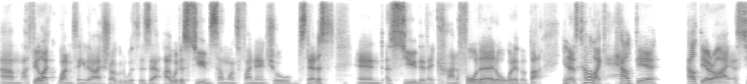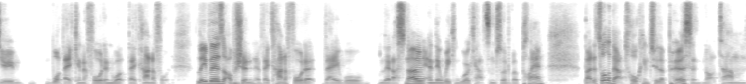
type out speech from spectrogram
Um, I feel like one thing that I struggled with is that I would assume someone's financial status and assume that they can't afford it or whatever. But you know, it's kind of like how dare how dare I assume what they can afford and what they can't afford? Leave it as an mm-hmm. option. If they can't afford it, they will let us know, and then we can work out some sort of a plan. But it's all about talking to the person, not um,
